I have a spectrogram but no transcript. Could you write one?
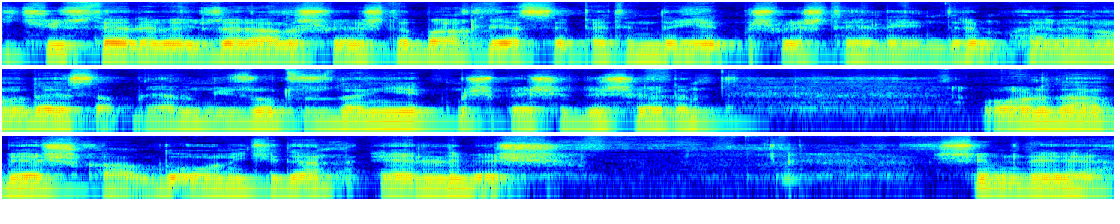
200 TL ve üzeri alışverişte bakliyat sepetinde 75 TL indirim. Hemen onu da hesaplayalım. 130'dan 75'i düşürelim. Orada 5 kaldı. 12'den 55. Şimdi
